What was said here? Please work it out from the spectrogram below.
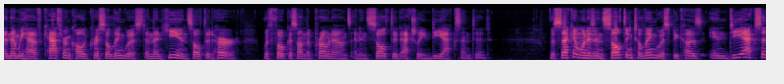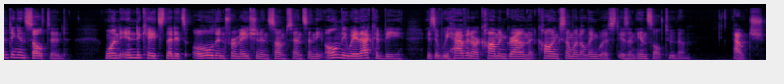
And then we have Catherine called Chris a linguist, and then he insulted her with focus on the pronouns and insulted actually deaccented. The second one is insulting to linguists because in deaccenting insulted, one indicates that it's old information in some sense, and the only way that could be is if we have in our common ground that calling someone a linguist is an insult to them. Ouch.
